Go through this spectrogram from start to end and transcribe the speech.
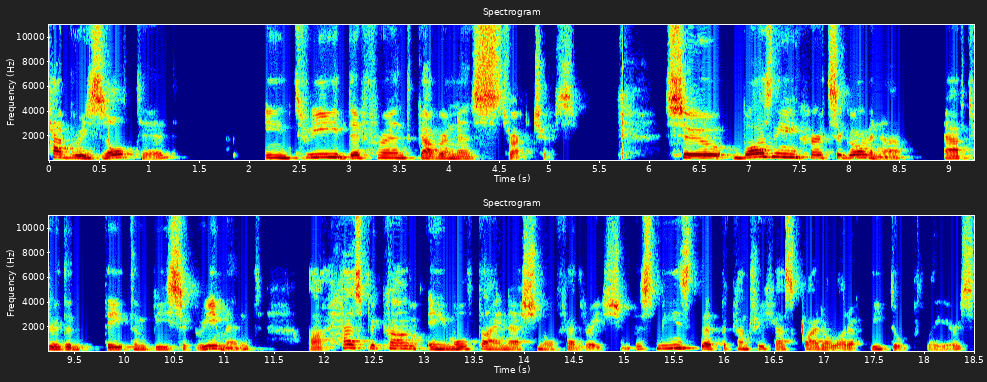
have resulted in three different governance structures. So Bosnia and Herzegovina, after the Dayton Peace Agreement, uh, has become a multinational federation. This means that the country has quite a lot of veto players,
